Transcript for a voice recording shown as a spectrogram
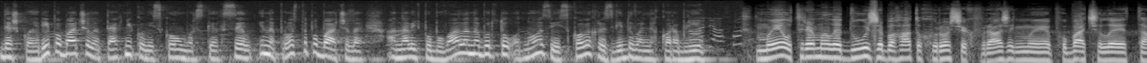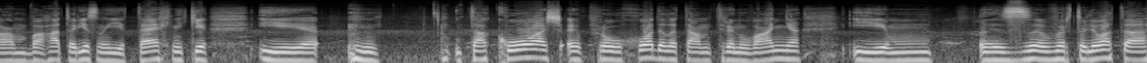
де школярі побачили техніку військово-морських сил і не просто побачили, а навіть побували на борту одного з військових розвідувальних кораблів. Ми отримали дуже багато хороших вражень. Ми побачили там багато різної техніки і. Також е, проходили там тренування і е, з вертольота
